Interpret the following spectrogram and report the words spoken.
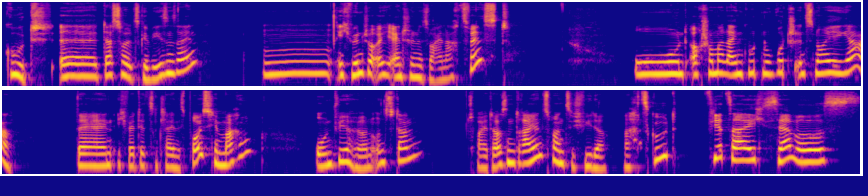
Gut, äh, das soll es gewesen sein. Mm, ich wünsche euch ein schönes Weihnachtsfest und auch schon mal einen guten Rutsch ins neue Jahr. Denn ich werde jetzt ein kleines Päuschen machen und wir hören uns dann 2023 wieder. Macht's gut. Vierzeich. Servus.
